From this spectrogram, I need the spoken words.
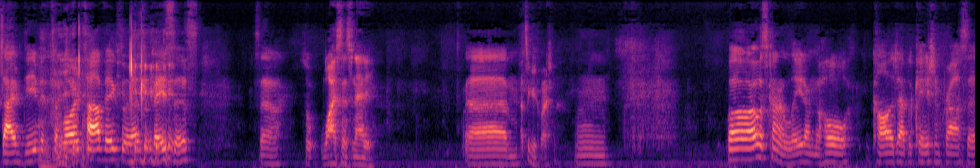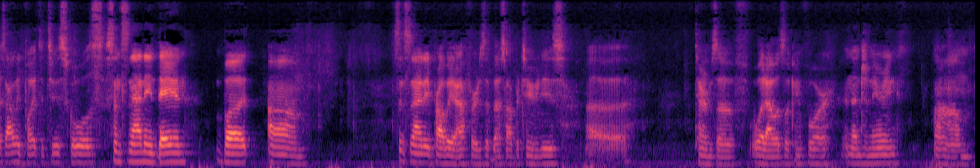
dive deep into more topics, well, that's the basis. So, So why Cincinnati? um, That's a good question. Mm. Well, I was kind of late on the whole college application process. I only applied to two schools, Cincinnati and Dayton, but um, Cincinnati probably offers the best opportunities uh, in terms of what I was looking for in engineering. Um,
